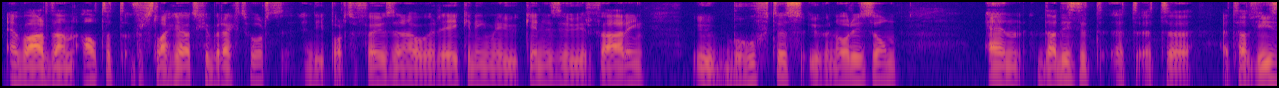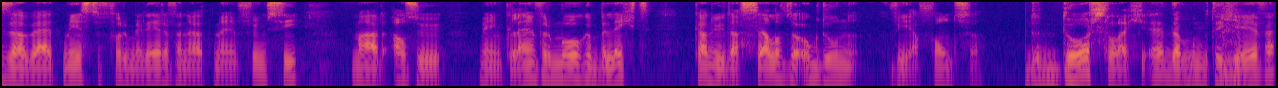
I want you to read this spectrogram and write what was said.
en waar dan altijd verslag uitgebracht wordt. En die portefeuilles houden rekening met uw kennis en uw ervaring, uw behoeftes, uw horizon. En dat is het, het, het, eh, het advies dat wij het meeste formuleren vanuit mijn functie. Maar als u met een klein vermogen belegt, kan u datzelfde ook doen via fondsen de doorslag hè, dat we moeten geven,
